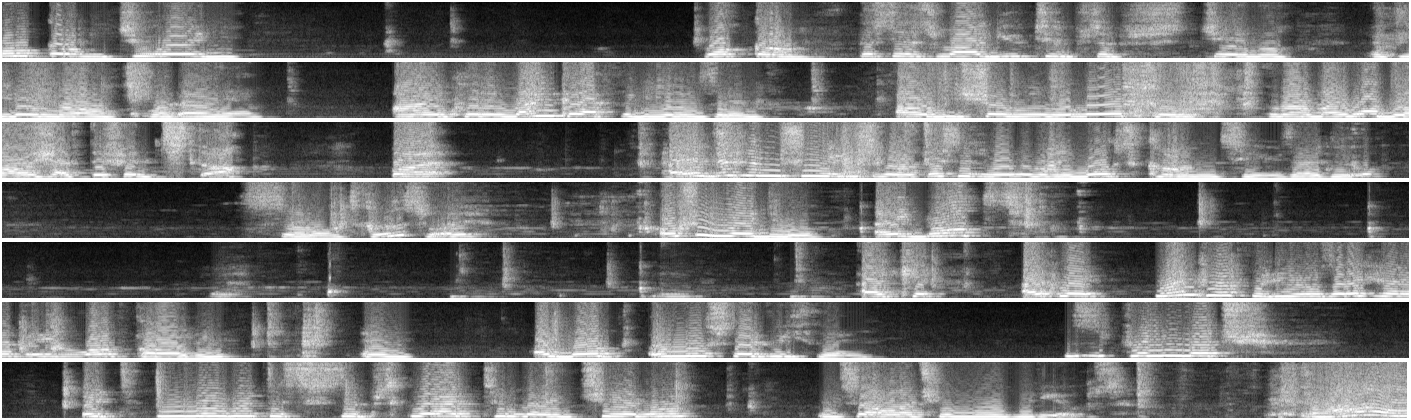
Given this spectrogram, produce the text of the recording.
280. Welcome. This is my YouTube subs channel. If you don't know what I am, I play Minecraft videos and I'll be showing you a little bit about my mobile. I have different stuff, but I have different series, but this is one of my most common series I do. So let's go this way. Oh, I'll show you what I do. I built I can I play Minecraft videos. I have a love garden, and I build almost everything. This is pretty much it. Remember to subscribe to my channel and start watching more videos. Bye.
